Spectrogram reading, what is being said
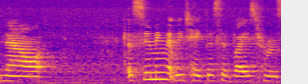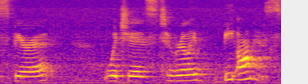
Now, assuming that we take this advice from Spirit, which is to really be honest,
